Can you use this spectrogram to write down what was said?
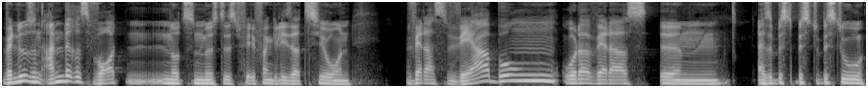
Wenn du so ein anderes Wort nutzen müsstest für Evangelisation, wäre das Werbung oder wäre das, ähm, also bist, bist du, bist du,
